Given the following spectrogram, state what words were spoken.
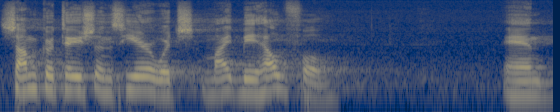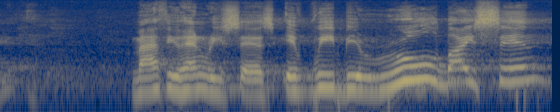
Some quotations here which might be helpful. And Matthew Henry says, If we be ruled by sin,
